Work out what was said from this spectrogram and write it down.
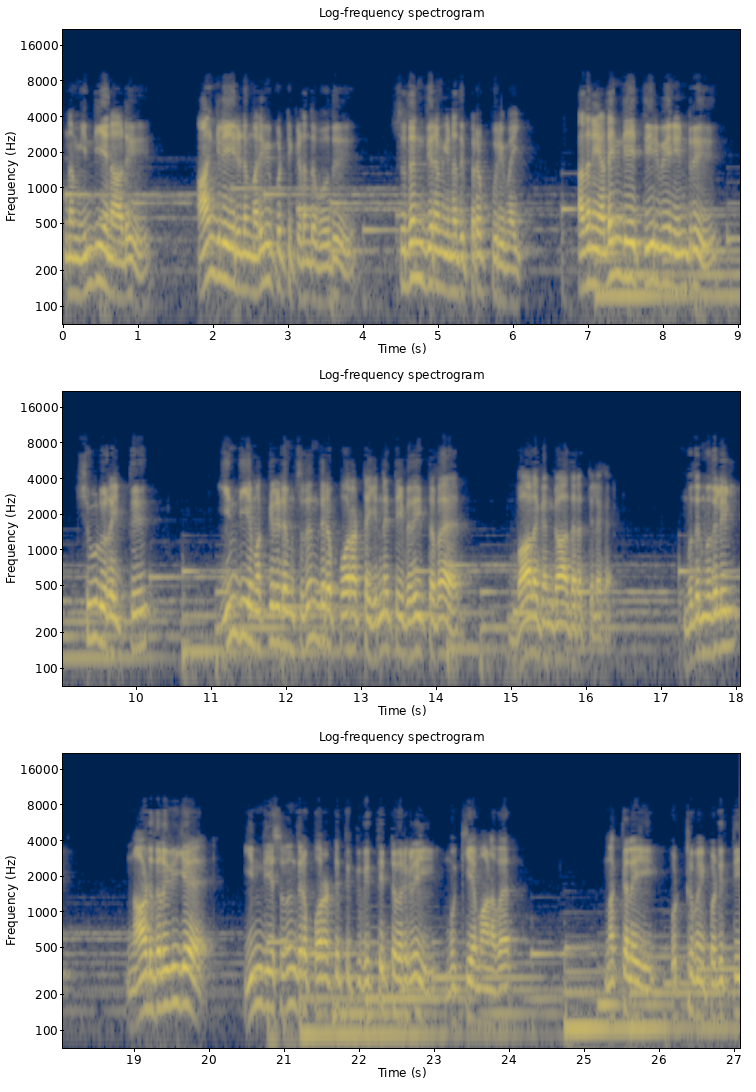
நம் இந்திய நாடு ஆங்கிலேயரிடம் அடிமைப்பட்டு கிடந்தபோது சுதந்திரம் எனது பிறப்புரிமை. அதனை அடைந்தே தீர்வேன் என்று சூளுரைத்து இந்திய மக்களிடம் சுதந்திர போராட்ட எண்ணத்தை விதைத்தவர் பாலகங்காதர திலகர் முதன் முதலில் நாடு தழுவிய இந்திய சுதந்திர போராட்டத்திற்கு வித்திட்டவர்களில் முக்கியமானவர். மக்களை ஒற்றுமைப்படுத்தி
